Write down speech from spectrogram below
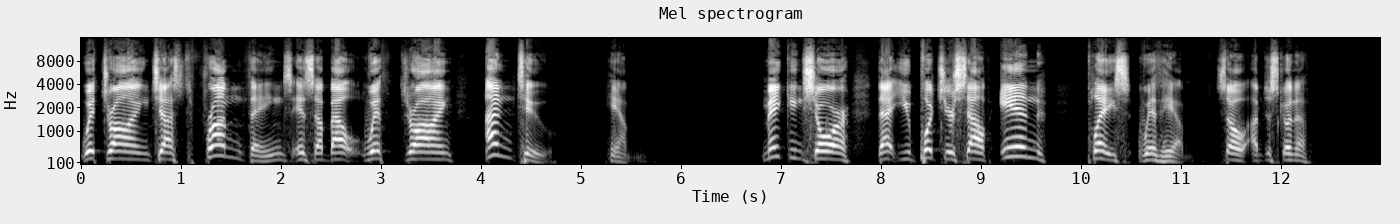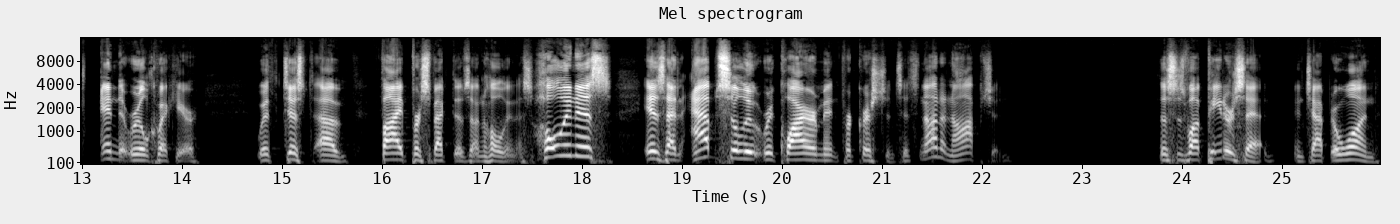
withdrawing just from things, it's about withdrawing unto him. Making sure that you put yourself in place with him. So I'm just going to end it real quick here with just uh, five perspectives on holiness. Holiness is an absolute requirement for Christians, it's not an option. This is what Peter said in chapter 1,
